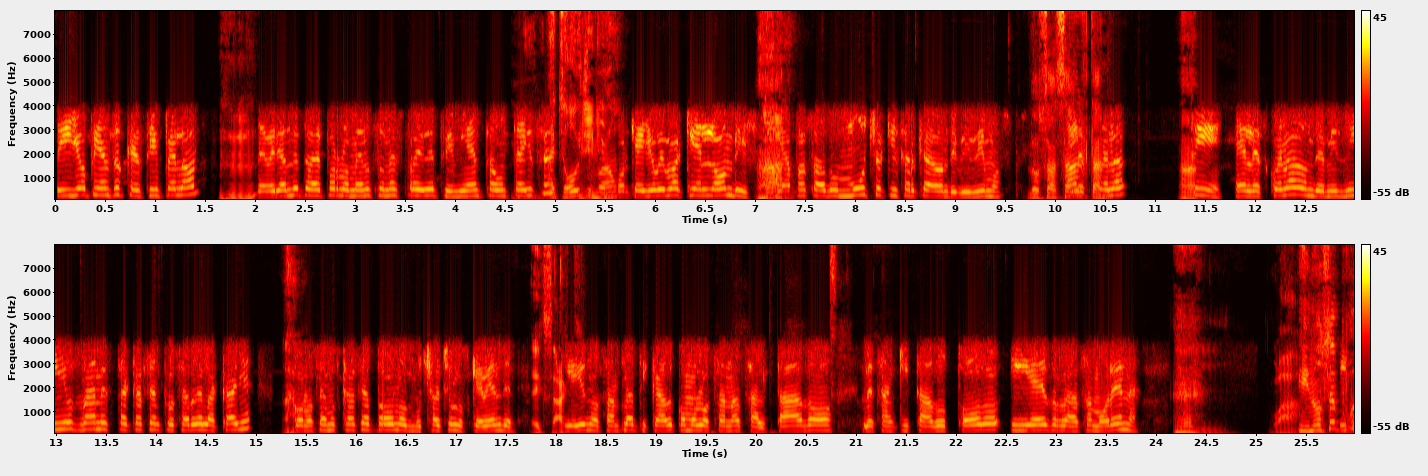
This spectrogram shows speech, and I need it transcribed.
Sí, yo pienso que sí, pelón. Deberían de traer por lo menos un spray de pimienta, un taser. Mínimo. Porque yo vivo aquí en Long Beach Ajá. y ha pasado mucho aquí cerca de donde vivimos. Los En la asaltan. escuela, Ah. sí, en la escuela donde mis niños van está casi al cruzar de la calle. Conocemos casi a todos los muchachos los que venden. Exacto. Y ellos nos han platicado cómo los han asaltado, les han quitado todo y es raza morena. Eh, Wow. Y no se Y no-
